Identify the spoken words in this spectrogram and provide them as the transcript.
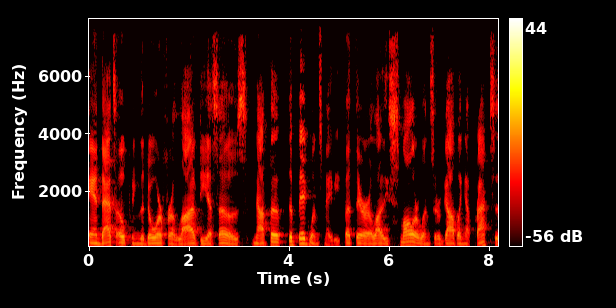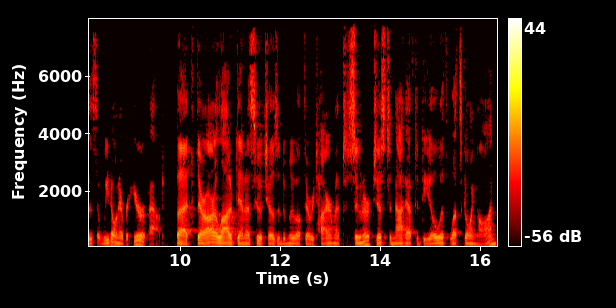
And that's opening the door for a lot of DSOs, not the, the big ones maybe, but there are a lot of these smaller ones that are gobbling up practices that we don't ever hear about. But there are a lot of dentists who have chosen to move up their retirement sooner just to not have to deal with what's going on.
